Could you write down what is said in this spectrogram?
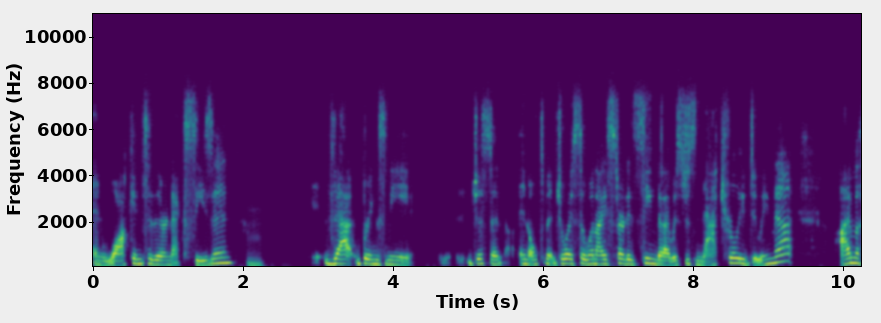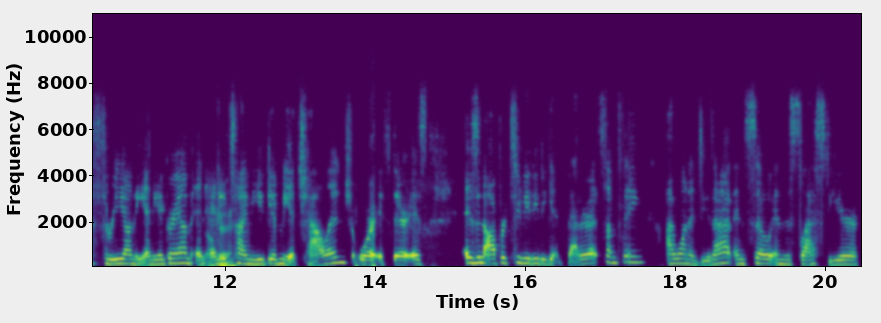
and walk into their next season, mm. that brings me just an, an ultimate joy. So when I started seeing that I was just naturally doing that, I'm a three on the Enneagram. And okay. anytime you give me a challenge or if there is is an opportunity to get better at something, I want to do that. And so in this last year,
